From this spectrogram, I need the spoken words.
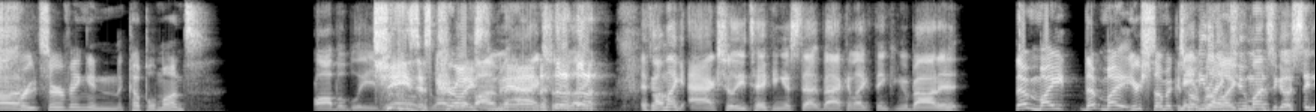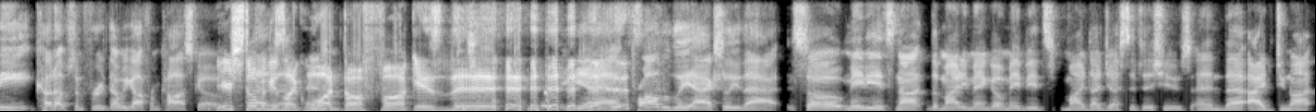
first fruit serving in a couple months? Probably. Jesus Like, if Christ, I'm man! Actually, like, if I'm like actually taking a step back and like thinking about it, that might. That might. Your stomach is maybe like, like. two months ago, Sydney cut up some fruit that we got from Costco. your stomach Uh, is like, and- what the fuck is this? yeah, probably actually that. So maybe it's not the mighty mango. Maybe it's my digestive issues and that I do not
